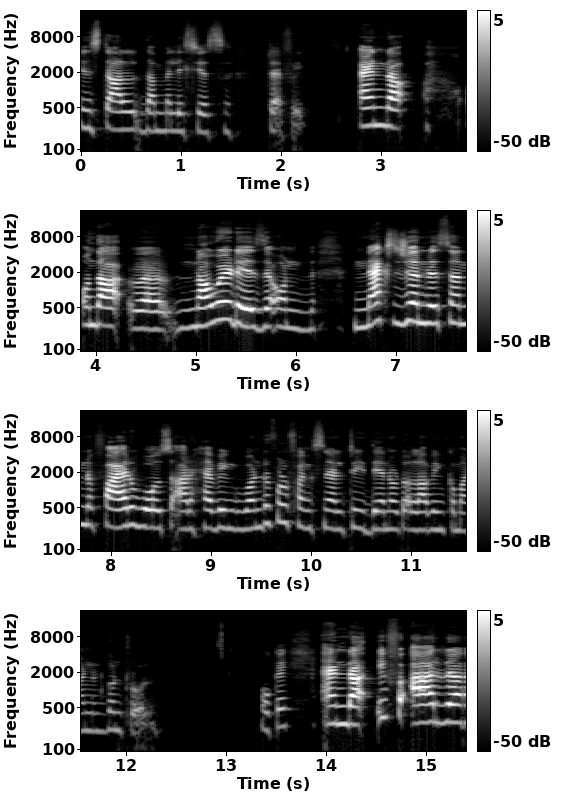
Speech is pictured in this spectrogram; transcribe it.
install the malicious traffic. And uh, on the uh, nowadays on next generation firewalls are having wonderful functionality. They are not allowing command and control. Okay? And uh, if our uh,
